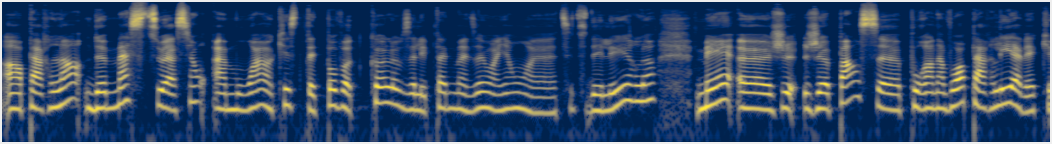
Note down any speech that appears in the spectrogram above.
en parlant de ma situation à moi. OK, c'est peut-être pas votre cas, vous allez peut-être me dire, voyons, euh, tu délires, là. Mais euh, je, pense, euh, pour en avoir parlé avec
